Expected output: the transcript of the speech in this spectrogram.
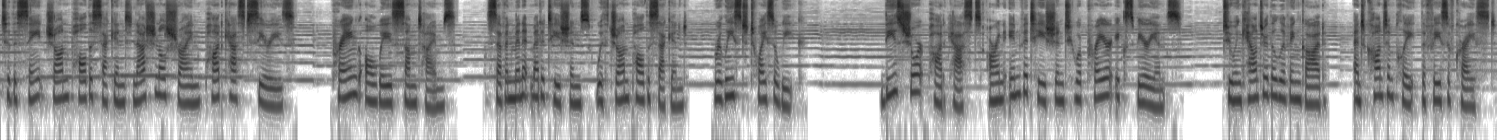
to the St. John Paul II National Shrine podcast series, Praying Always Sometimes, seven minute meditations with John Paul II, released twice a week. These short podcasts are an invitation to a prayer experience, to encounter the living God and contemplate the face of Christ.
